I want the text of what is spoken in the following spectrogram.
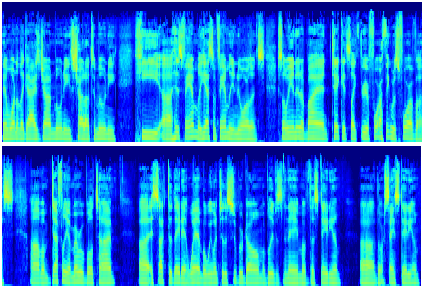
And one of the guys, John Mooney, shout out to Mooney. He, uh, his family, he has some family in New Orleans, so we ended up buying tickets, like three or four. I think it was four of us. Um, definitely a memorable time. Uh, it sucked that they didn't win, but we went to the Superdome. I believe is the name of the stadium, uh, the Saints Stadium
